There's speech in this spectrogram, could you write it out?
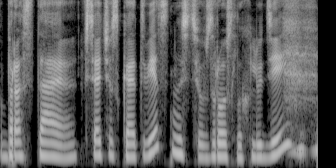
обрастая всяческой ответственностью взрослых людей,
